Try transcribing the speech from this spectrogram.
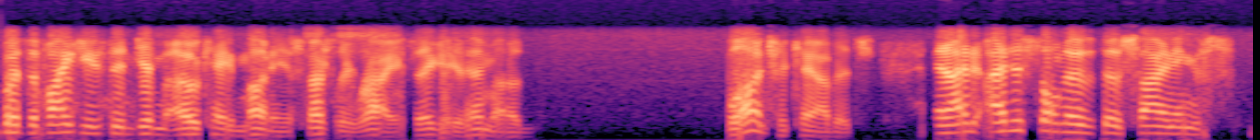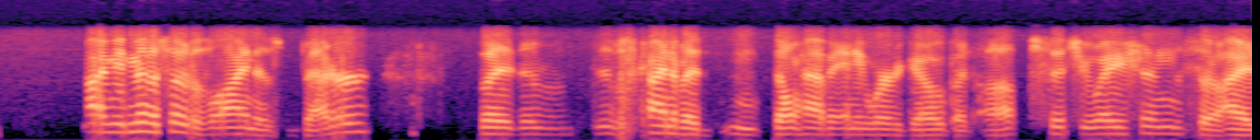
but the Vikings didn't give him okay money, especially Rice. They gave him a bunch of cabbage, and I, I just don't know that those signings. I mean, Minnesota's line is better, but it, it was kind of a don't have anywhere to go but up situation. So I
